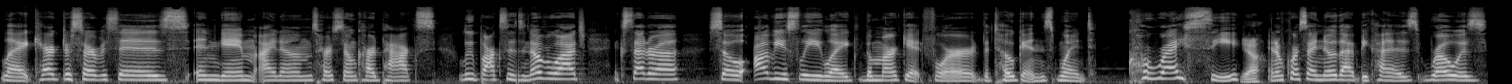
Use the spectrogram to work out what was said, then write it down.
like character services, in-game items, Hearthstone card packs, loot boxes in Overwatch, etc. So obviously like the market for the tokens went crazy. Yeah. And of course I know that because Ro is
